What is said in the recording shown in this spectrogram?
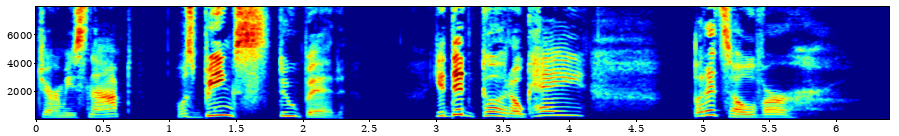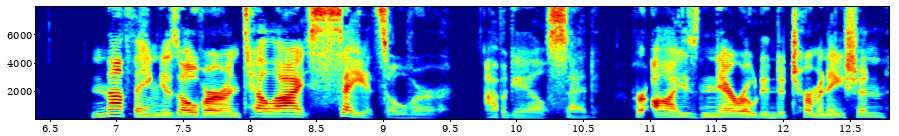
Jeremy snapped. I was being stupid. You did good, okay? But it's over. Nothing is over until I say it's over, Abigail said, her eyes narrowed in determination.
